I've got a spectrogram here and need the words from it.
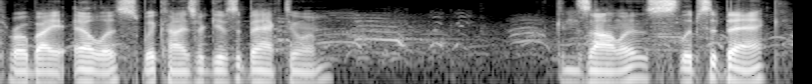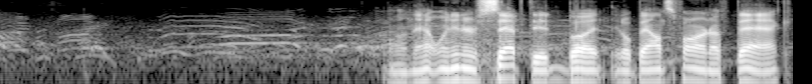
Throw by Ellis. Wickheiser gives it back to him. Gonzalez slips it back. And that one intercepted, but it'll bounce far enough back.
